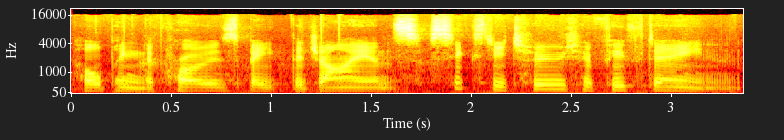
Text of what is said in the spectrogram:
helping the Crows beat the Giants 62 to 15.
